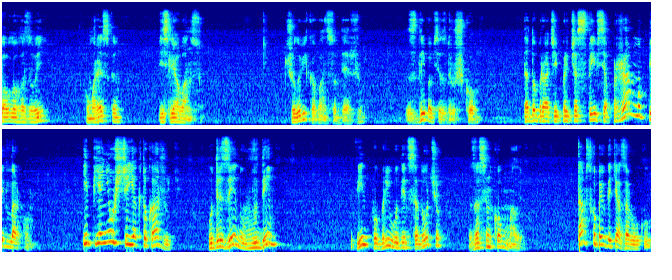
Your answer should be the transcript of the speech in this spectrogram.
Павло Глазовий, гумореска після авансу. Чоловік аванс одержав, здибався з дружком, та добрачий причастився прямо під ларком. І п'янющий, як то кажуть, у дрезину в дим. Він побрів у дитсадочок за синком малим. Там схопив дитя за руку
